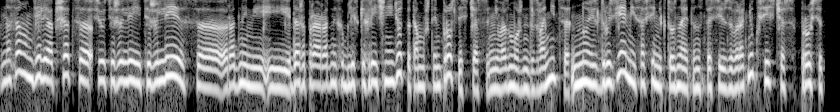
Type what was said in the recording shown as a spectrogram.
На самом деле общаться все тяжелее и тяжелее с э, родными, и даже про родных и близких речи не идет, потому что им просто сейчас невозможно дозвониться. Но и с друзьями, и со всеми, кто знает Анастасию Заворотнюк, все сейчас просят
